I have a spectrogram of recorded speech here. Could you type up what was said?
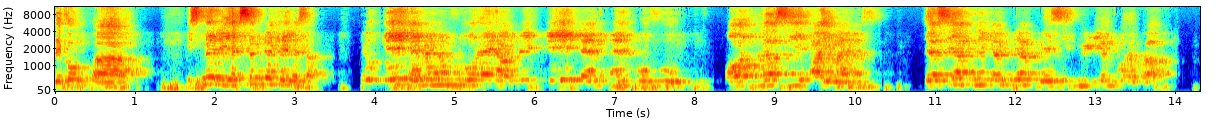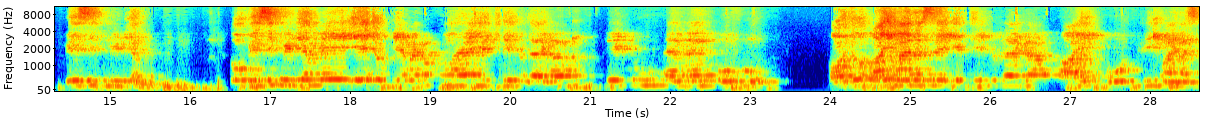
देखो आ, इसमें रिएक्शन का खेल है सर? देखो के एम एन ओ फोर है यहाँ पे K M N O four और प्लस ये आई माइनस जैसे आपने क्या किया बेसिक मीडियम को रखा। बेसिक मीडियम तो बेसिक मीडियम में ये जो के एम एन ओ फोर है, ये चेंज हो जाएगा K two M N O four और जो आई माइनस है, ये चेंज हो जाएगा आई ओ थ्री माइनस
